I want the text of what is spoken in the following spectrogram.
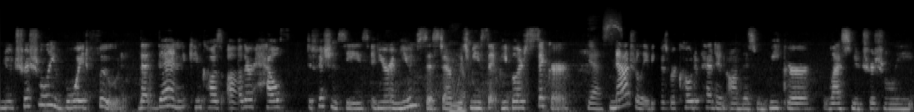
nutritionally void food that then can cause other health deficiencies in your immune system, which means that people are sicker. Yes. Naturally, because we're codependent on this weaker, less nutritionally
